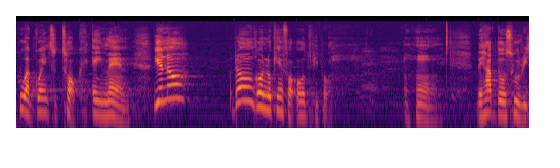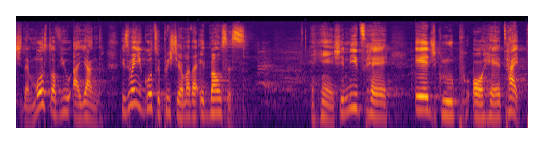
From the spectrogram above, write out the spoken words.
who are going to talk. Amen. You know, don't go looking for old people. Mm-hmm. they have those who reach them. Most of you are young. It's when you go to preach to your mother, it bounces. She needs her age group or her type.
